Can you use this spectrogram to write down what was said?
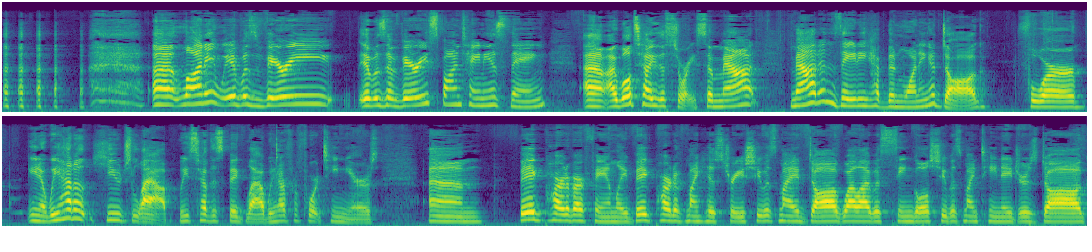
uh, Lonnie, it was very, it was a very spontaneous thing. Uh, I will tell you the story. So Matt, Matt and Zadie have been wanting a dog for, you know, we had a huge lab. We used to have this big lab. We had for 14 years. Um, big part of our family, big part of my history. She was my dog while I was single. She was my teenager's dog.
